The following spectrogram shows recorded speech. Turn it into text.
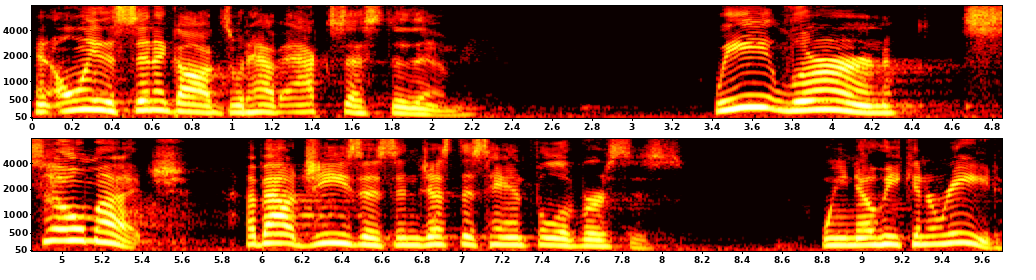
and only the synagogues would have access to them. We learn so much about Jesus in just this handful of verses. We know he can read,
